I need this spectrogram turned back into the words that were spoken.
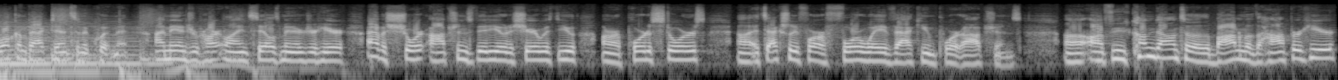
welcome back to Ensign Equipment. I'm Andrew Hartline, sales manager here. I have a short options video to share with you on our Porta-Stors. Uh, it's actually for our four-way vacuum port options. Uh, if you come down to the bottom of the hopper here,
